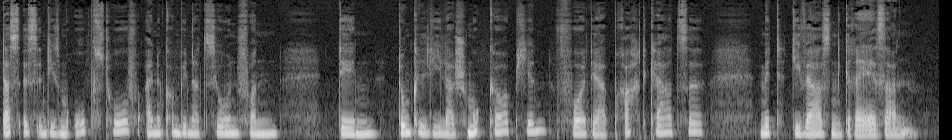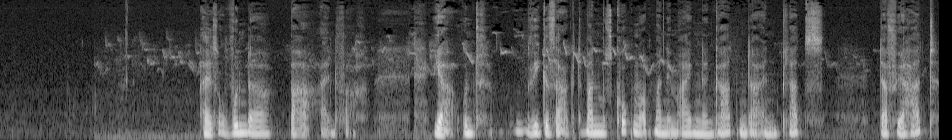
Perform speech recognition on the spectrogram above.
Das ist in diesem Obsthof eine Kombination von den dunkellila Schmuckkörbchen vor der Prachtkerze mit diversen Gräsern. Also wunderbar einfach. Ja, und wie gesagt, man muss gucken, ob man im eigenen Garten da einen Platz dafür hat.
